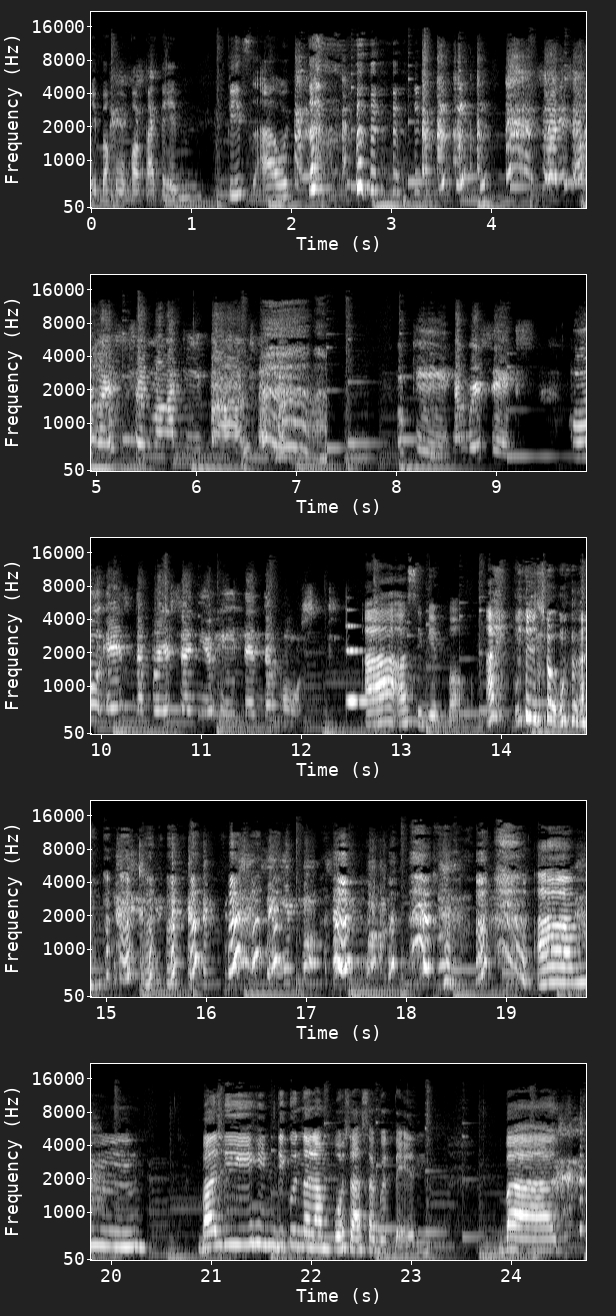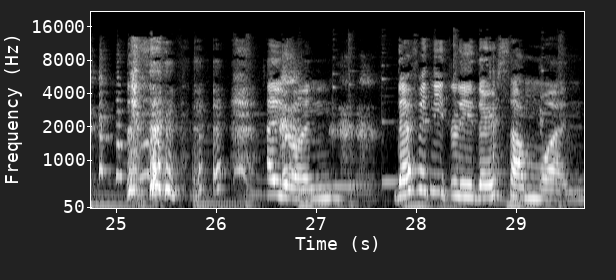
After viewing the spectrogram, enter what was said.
iba kong kapatid. Peace out. Mga tita. okay, number 6. Who is the person you hated the most? ah, oh, sige po. Ay, joke lang. sige po, sige po. Um, bali, hindi ko na lang po sasagutin. But, ayun, definitely there's someone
